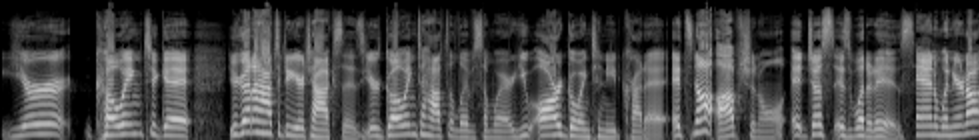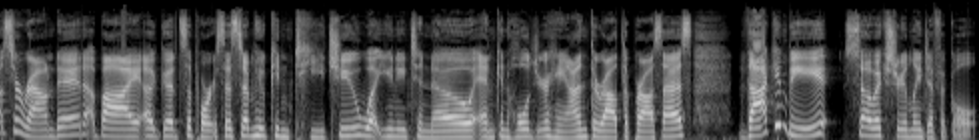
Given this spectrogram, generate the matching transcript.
you're going to get you're going to have to do your taxes. You're going to have to live somewhere. You are going to need credit. It's not optional. It just is what it is. And when you're not surrounded by a good support system who can teach you what you need to know and can hold your hand throughout the process, that can be so extremely difficult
